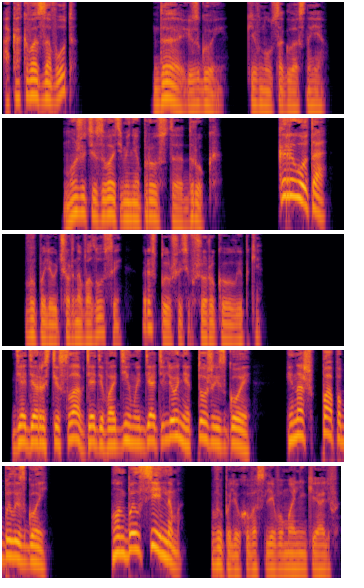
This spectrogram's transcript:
«А как вас зовут?» «Да, изгой», — кивнул согласно я. «Можете звать меня просто друг». «Круто!» — выпалил черноволосый, расплывшись в широкой улыбке. «Дядя Ростислав, дядя Вадим и дядя Леня тоже изгои. И наш папа был изгой. Он был сильным, выпалил хвастливо маленький Альф.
